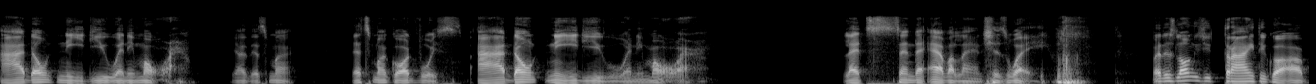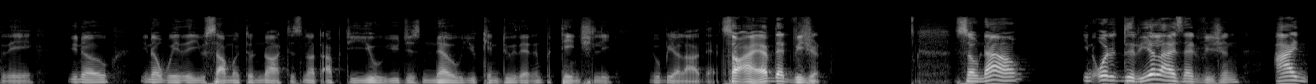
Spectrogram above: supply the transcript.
I don't need you anymore. Yeah, that's my that's my God voice. I don't need you anymore. Let's send an avalanche his way. but as long as you're trying to go up there, you know, you know whether you summit or not is not up to you. You just know you can do that and potentially you'll be allowed that. So I have that vision. So now, in order to realize that vision, I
